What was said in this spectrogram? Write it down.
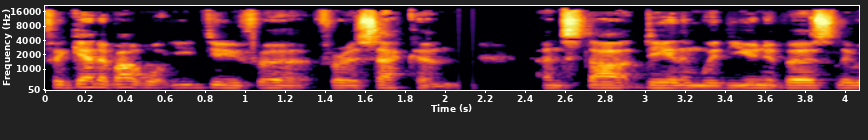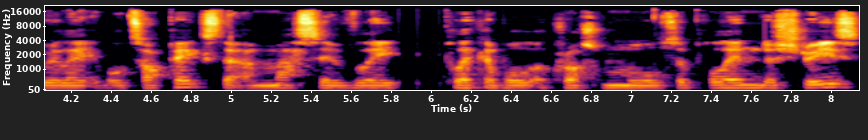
forget about what you do for, for a second and start dealing with universally relatable topics that are massively applicable across multiple industries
